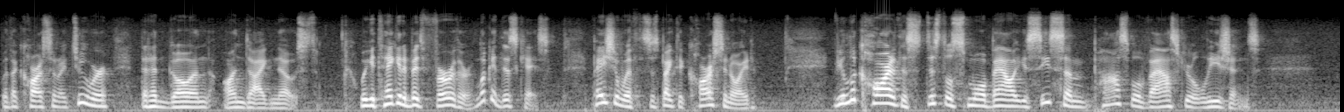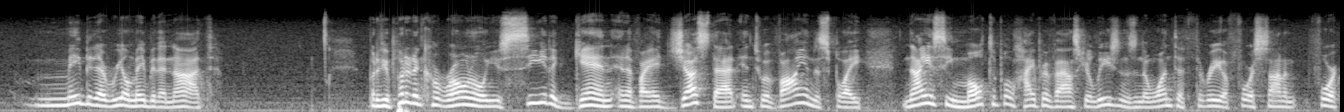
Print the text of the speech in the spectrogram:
with a carcinoid tumor that had gone undiagnosed. We could take it a bit further. Look at this case. Patient with suspected carcinoid. If you look hard at this distal small bowel, you see some possible vascular lesions. Maybe they're real, maybe they're not. But if you put it in coronal, you see it again. And if I adjust that into a volume display, now you see multiple hypervascular lesions in the 1 to 3 or 4, sonim, 4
